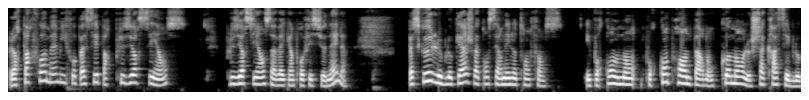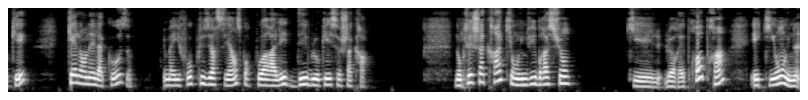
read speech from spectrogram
Alors parfois même, il faut passer par plusieurs séances, plusieurs séances avec un professionnel, parce que le blocage va concerner notre enfance. Et pour, comprendre pardon, comment le chakra s'est bloqué, quelle en est la cause, eh ben, il faut plusieurs séances pour pouvoir aller débloquer ce chakra. Donc les chakras qui ont une vibration qui leur est propre hein, et qui ont une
